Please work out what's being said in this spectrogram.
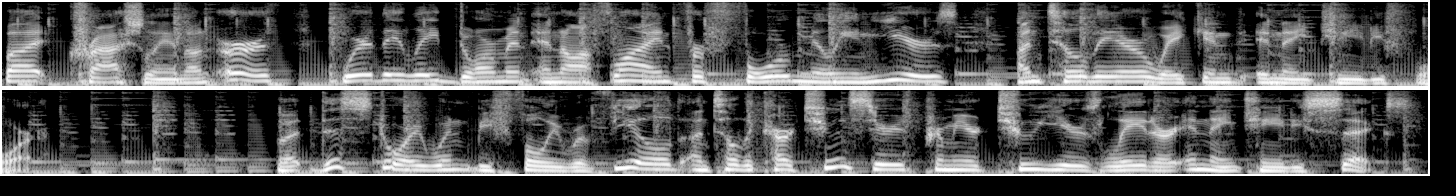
but crash land on Earth, where they lay dormant and offline for 4 million years until they are awakened in 1984. But this story wouldn't be fully revealed until the cartoon series premiered two years later in 1986.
